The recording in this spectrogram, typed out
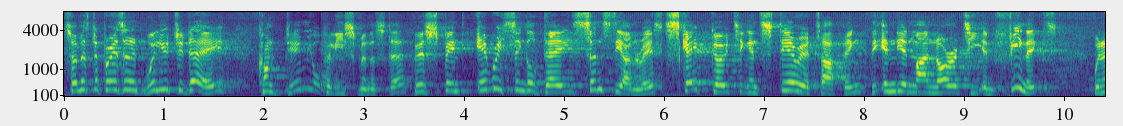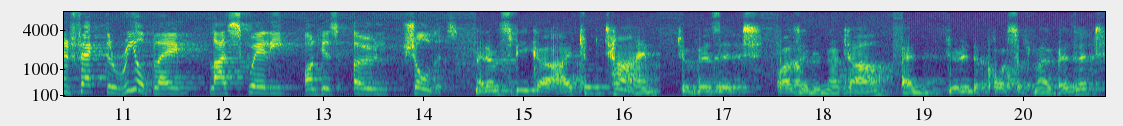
So, Mr. President, will you today condemn your police minister who has spent every single day since the unrest scapegoating and stereotyping the Indian minority in Phoenix when in fact the real blame lies squarely on his own shoulders. Madam Speaker, I took time to visit KwaZulu Natal, and during the course of my visit,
